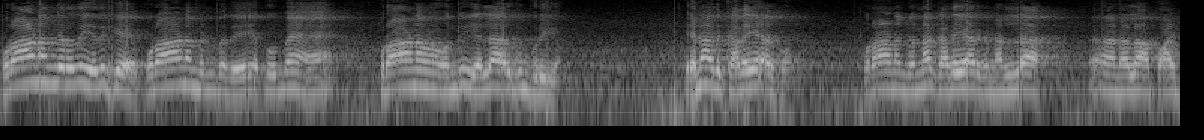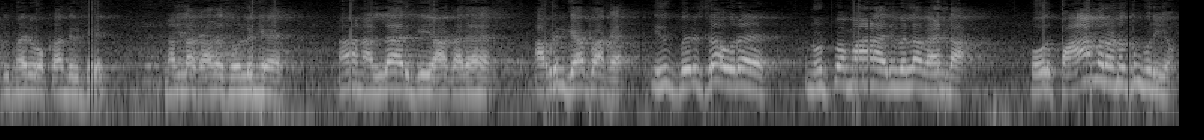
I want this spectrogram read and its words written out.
புராணங்கிறது எதுக்கு? புராணம் என்பது எப்பவுமே புராணம் வந்து எல்லாருக்கும் புரியும். ஏன்னா அது கதையாக இருக்கும். புராணம் சொன்னால் கதையாக இருக்கும் நல்லா நல்லா பாட்டி மாதிரி உக்காந்துக்கிட்டு நல்லா கதை சொல்லுங்க. ஆ நல்லா இருக்கு யா கதை அப்படின்னு கேட்பாங்க இது பெருசாக ஒரு நுட்பமான அறிவெல்லாம் வேண்டாம். ஒரு பாமரனுக்கும் புரியும்.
